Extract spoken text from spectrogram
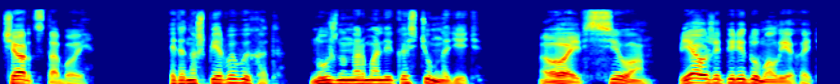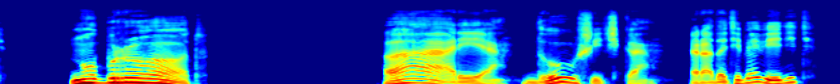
Черт с тобой. Это наш первый выход. Нужно нормальный костюм надеть. Ой, все. Я уже передумал ехать. Ну, брат. Ария, душечка, рада тебя видеть.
